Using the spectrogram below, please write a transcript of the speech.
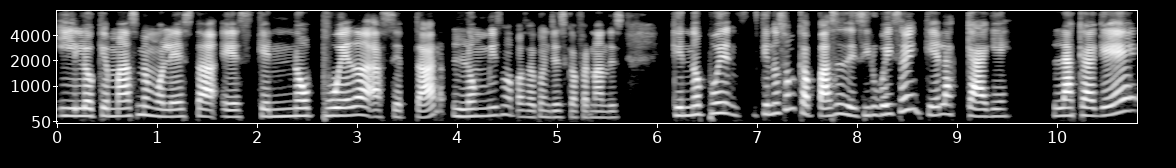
y lo que más me molesta es que no pueda aceptar, lo mismo pasó con Jessica Fernández, que no pueden, que no son capaces de decir, güey, ¿saben qué? La cagué, la cagué,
